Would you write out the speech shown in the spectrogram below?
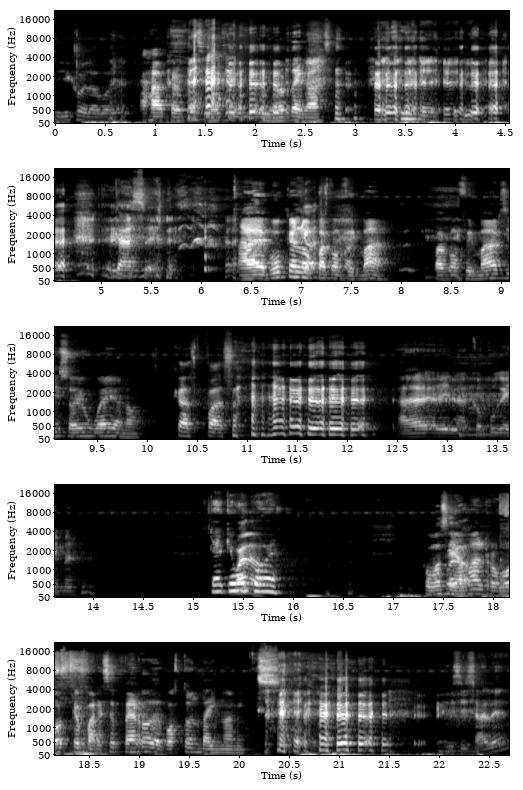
Hijo de la bola. Ajá, creo que sí, es el medidor de gas. Gasel. A ver, búsquenlo para confirmar. Para confirmar si soy un güey o no. Gas pasa. A ver, la compu gamer. ¿Qué, qué bueno. ver? ¿Cómo se bueno. llama el robot que parece perro de Boston Dynamics? ¿Y si sale?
